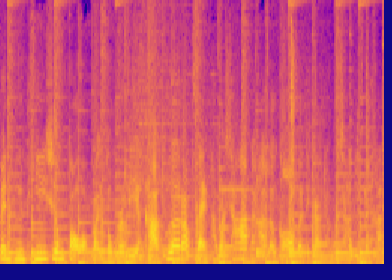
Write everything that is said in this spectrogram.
เป็นพื้นที่เชื่อมต่อออกไปตรงระเบียงค่ะ เพื่อรับแสงธรรมชาตินะคะ แล้วก็บรรยากาศธรรมชาติอีกด้วยค่ะ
